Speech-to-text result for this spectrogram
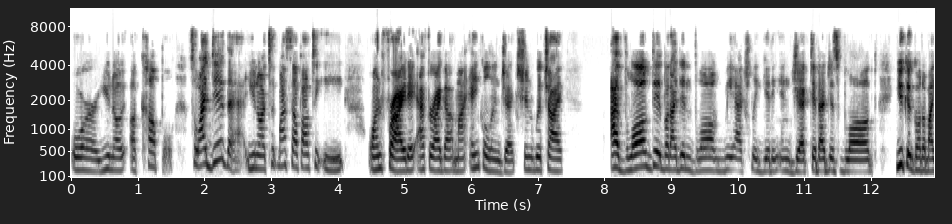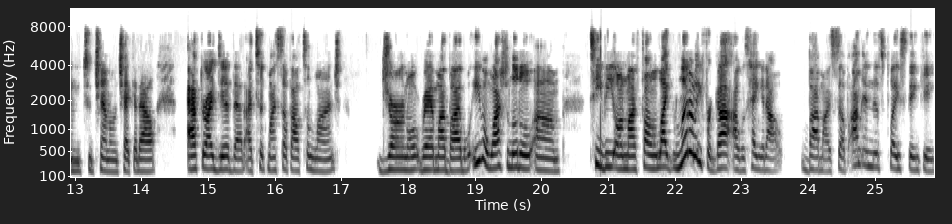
or you know a couple so i did that you know i took myself out to eat on friday after i got my ankle injection which i i vlogged it but i didn't vlog me actually getting injected. I just vlogged. You could go to my youtube channel and check it out. After i did that i took myself out to lunch journal read my bible even watched a little um tv on my phone. Like literally forgot i was hanging out by myself. I'm in this place thinking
